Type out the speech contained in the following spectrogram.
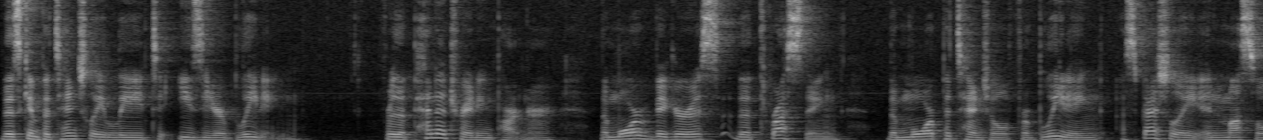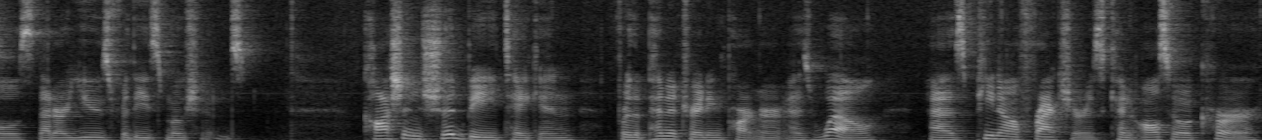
this can potentially lead to easier bleeding. For the penetrating partner, the more vigorous the thrusting, the more potential for bleeding, especially in muscles that are used for these motions. Caution should be taken for the penetrating partner as well, as penile fractures can also occur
